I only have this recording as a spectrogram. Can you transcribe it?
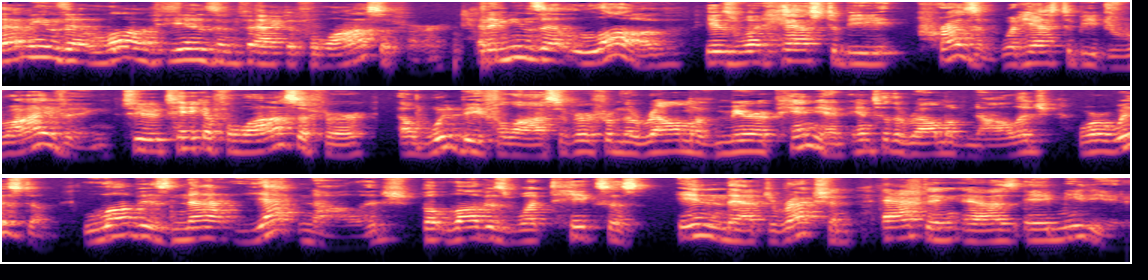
That means that love is, in fact, a philosopher. And it means that love is what has to be present, what has to be driving to take a philosopher, a would be philosopher, from the realm of mere opinion into the realm of knowledge or wisdom. Love is not yet knowledge, but love is what takes us in that direction, acting as a mediator.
